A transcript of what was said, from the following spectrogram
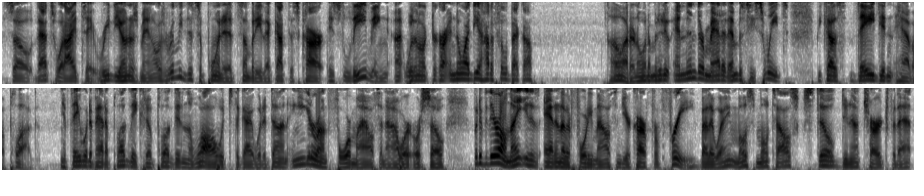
So that's what I'd say. Read the owner's manual. I was really disappointed at somebody that got this car is leaving uh, with an electric car and no idea how to fill it back up. Oh, I don't know what I'm going to do. And then they're mad at Embassy Suites because they didn't have a plug. If they would have had a plug, they could have plugged it in the wall, which the guy would have done, and you get around four miles an hour or so. But if they're all night, you just add another 40 miles into your car for free. By the way, most motels still do not charge for that.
